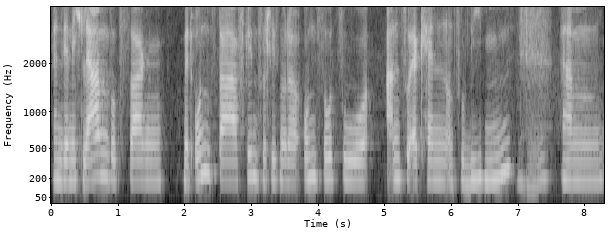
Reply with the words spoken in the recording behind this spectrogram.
Wenn wir nicht lernen, sozusagen mit uns da Frieden zu schließen oder uns so zu anzuerkennen und zu lieben, mhm. ähm,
